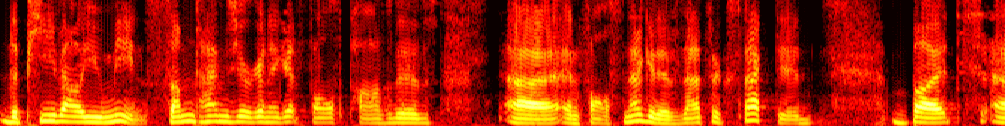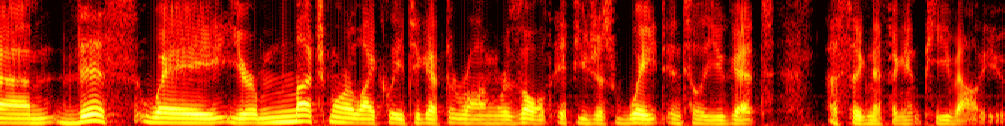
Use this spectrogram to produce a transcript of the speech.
the p-value means. Sometimes you're going to get false positives uh, and false negatives. That's expected. But um, this way, you're much more likely to get the wrong result if you just wait until you get a significant p-value.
